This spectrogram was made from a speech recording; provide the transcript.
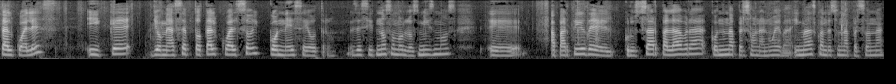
tal cual es, y que yo me acepto tal cual soy con ese otro. Es decir, no somos los mismos eh, a partir de cruzar palabra con una persona nueva y más cuando es una persona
